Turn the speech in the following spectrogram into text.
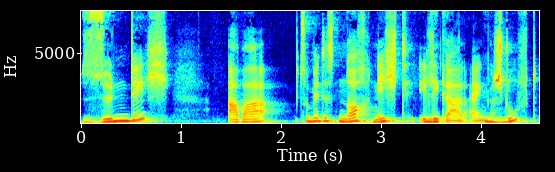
sündig, aber zumindest noch nicht illegal eingestuft.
